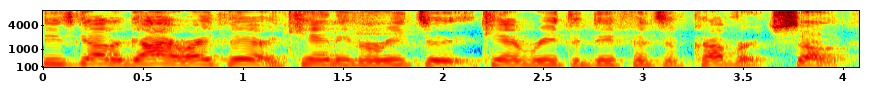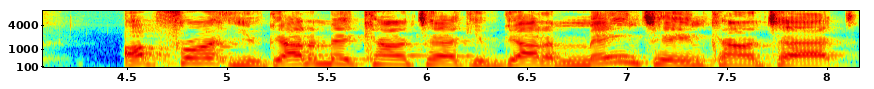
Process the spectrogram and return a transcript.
he's got a guy right there. He can't even read the can't read the defensive coverage. So up front, you've got to make contact. You've got to maintain contact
